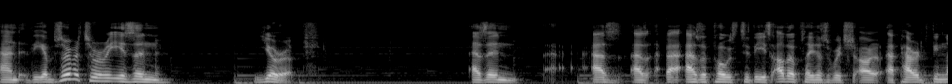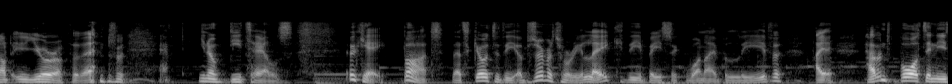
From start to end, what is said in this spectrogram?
and the observatory is in Europe. As in, as as as opposed to these other places which are apparently not in Europe. Then, you know, details. Okay, but let's go to the observatory lake, the basic one, I believe. I haven't bought any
